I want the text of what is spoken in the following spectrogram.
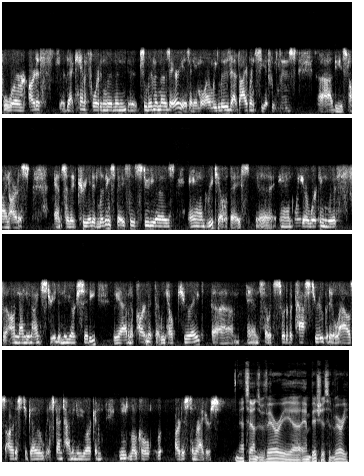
for artists that can't afford and live in, uh, to live in those areas anymore, and we lose that vibrancy if we lose uh, these fine artists. And so they've created living spaces, studios, and retail space. Uh, and we are working with uh, on 99th Street in New York City. We have an apartment that we help curate, um, and so it's sort of a pass through, but it allows artists to go and spend time in New York and meet local artists and writers. That sounds very uh, ambitious and very,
